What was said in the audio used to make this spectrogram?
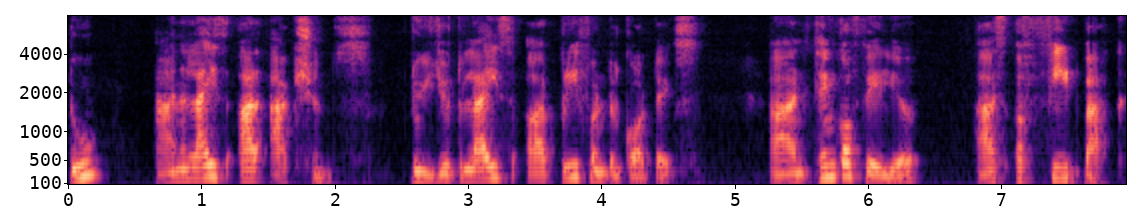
to analyze our actions, to utilize our prefrontal cortex, and think of failure as a feedback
